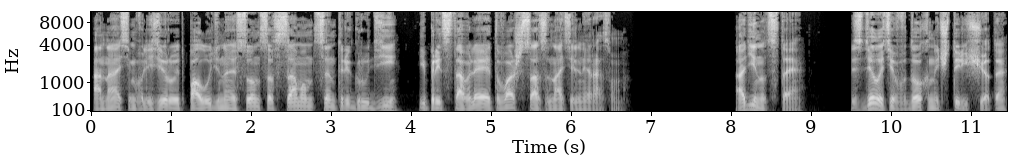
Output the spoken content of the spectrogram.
Она символизирует полуденное солнце в самом центре груди и представляет ваш сознательный разум. Одиннадцатое. Сделайте вдох на четыре счета,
